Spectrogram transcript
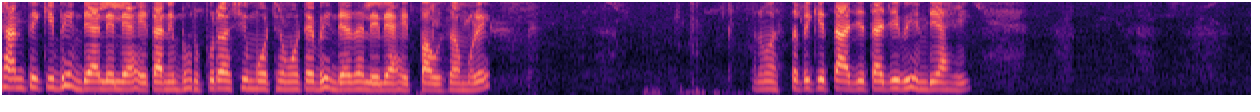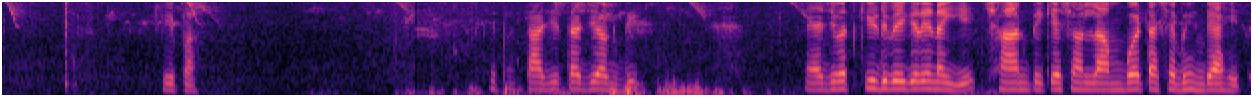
छानपैकी भेंडी आलेले आहेत आणि भरपूर अशी मोठ्या मोठ्या भेंड्या झालेल्या आहेत पावसामुळे. तर मस्तपैकी ताजी ताजी भेंडी आहे. हे पा हे पा ताजी ताजी अगदी. अजिबात कीड वगैरे नाही आहे छानपैकी अशा लांबट अशा भेंड्या आहेत.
